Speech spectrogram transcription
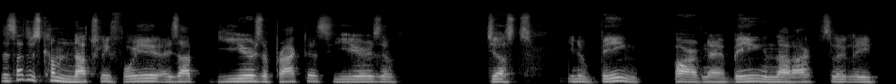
does that just come naturally for you? Is that years of practice, years of just you know being part of now, being in that absolutely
